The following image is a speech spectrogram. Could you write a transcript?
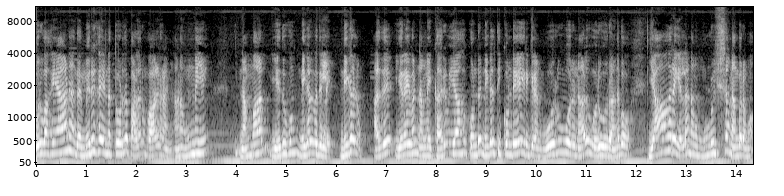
ஒரு வகையான அந்த மிருக எண்ணத்தோடு தான் பலரும் வாழ்கிறாங்க ஆனால் உண்மையில் நம்மால் எதுவும் நிகழ்வதில்லை. நிகழும். அது இறைவன் நம்மை கருவியாக கொண்டு நிகழ்த்தி கொண்டே இருக்கிறான். ஒரு ஒரு நாளும் ஒரு ஒரு அனுபவம். யாரையெல்லாம் நம்ம முழுசாக நம்புறோமோ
